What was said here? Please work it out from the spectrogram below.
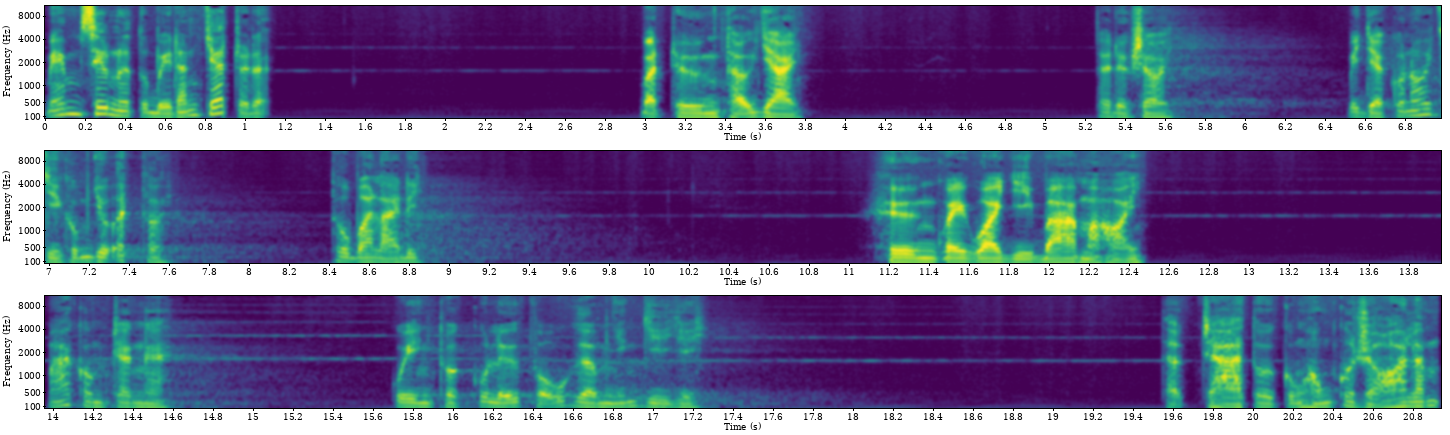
Mém xíu nữa tôi bị đánh chết rồi đó. Bạch Hương thở dài. Thôi được rồi. Bây giờ có nói gì cũng vô ích thôi. Thu bà lại đi. Hương quay qua dì ba mà hỏi. Má con Trân à Quyền thuật của Lữ Phủ gồm những gì vậy? Thật ra tôi cũng không có rõ lắm.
